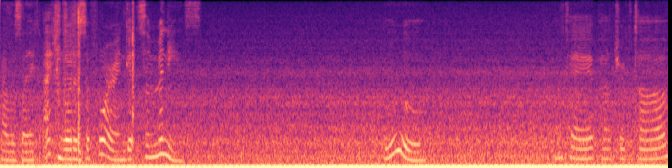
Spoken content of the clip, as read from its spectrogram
I was like, I can go to Sephora and get some minis. Ooh. Okay, Patrick Ta.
